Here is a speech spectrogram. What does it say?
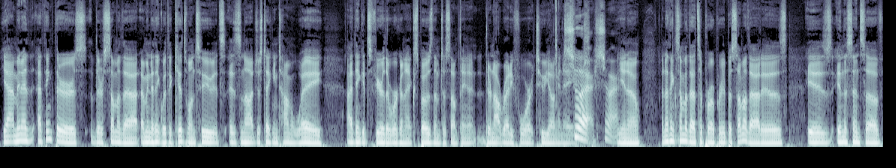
yeah i mean I, I think there's there's some of that i mean i think with the kids one too it's it's not just taking time away i think it's fear that we're going to expose them to something that they're not ready for at too young an age Sure, sure. you know and i think some of that's appropriate but some of that is is in the sense of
